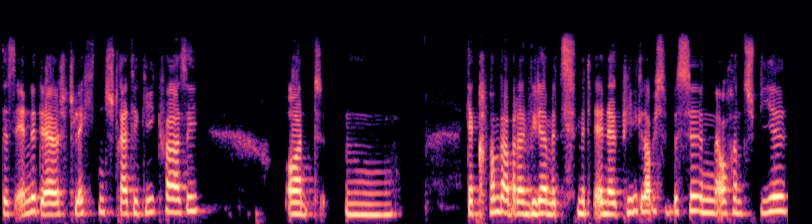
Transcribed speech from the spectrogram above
das Ende der schlechten Strategie quasi. Und mm, da kommen wir aber dann wieder mit, mit NLP, glaube ich, so ein bisschen auch ins Spiel,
